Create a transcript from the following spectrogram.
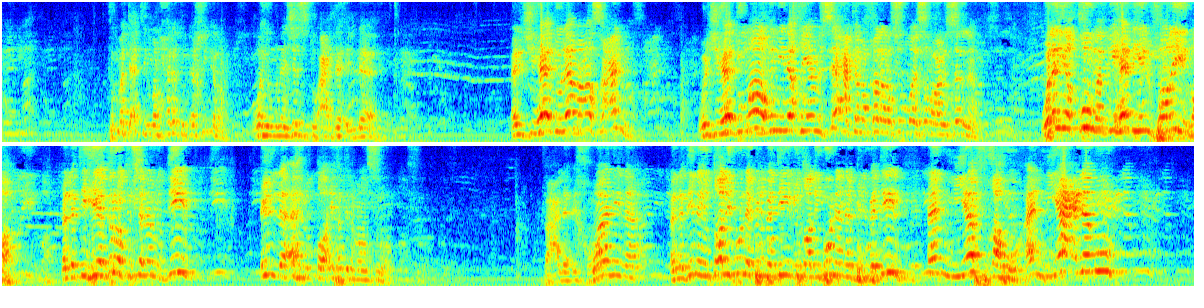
ثم تأتي المرحلة الأخيرة وهي مناجزة أعداء الله. الجهاد لا مناص عنه. والجهاد ماض إلى قيام الساعة كما قال رسول الله صلى الله عليه وسلم. ولن يقوم بهذه الفريضة التي هي ذروة سلام الدين إلا أهل الطائفة المنصورة. فعلى إخواننا الذين يطالبون بالبديل يطالبوننا بالبديل أن يفقهوا أن يعلموا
